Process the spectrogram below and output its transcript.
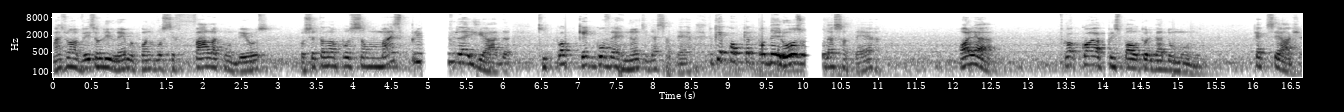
Mais uma vez eu lhe lembro, quando você fala com Deus, você está numa posição mais privilegiada que qualquer governante dessa terra, do que qualquer poderoso essa terra. Olha, qual, qual é a principal autoridade do mundo? O que é que você acha?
